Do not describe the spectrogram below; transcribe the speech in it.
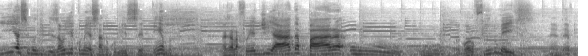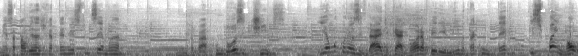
E a segunda divisão ia começar no começo de setembro, mas ela foi adiada para o, o- agora o fim do mês. né? Deve começar talvez acho que até nesse fim de semana. Um campeonato com 12 times. E é uma curiosidade que agora Peri Lima está com um técnico espanhol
